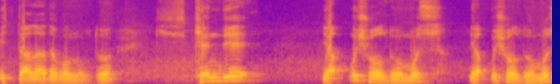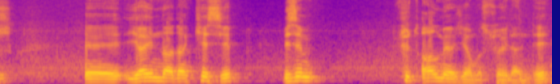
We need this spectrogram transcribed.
iddialarda bulunuldu. Kendi yapmış olduğumuz yapmış olduğumuz e, yayınlardan kesip bizim süt almayacağımız söylendi.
